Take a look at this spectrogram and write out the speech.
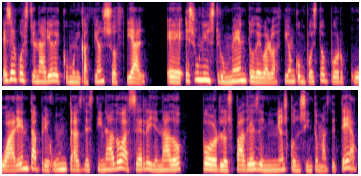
es el cuestionario de comunicación social. Eh, es un instrumento de evaluación compuesto por 40 preguntas destinado a ser rellenado por los padres de niños con síntomas de TEA.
